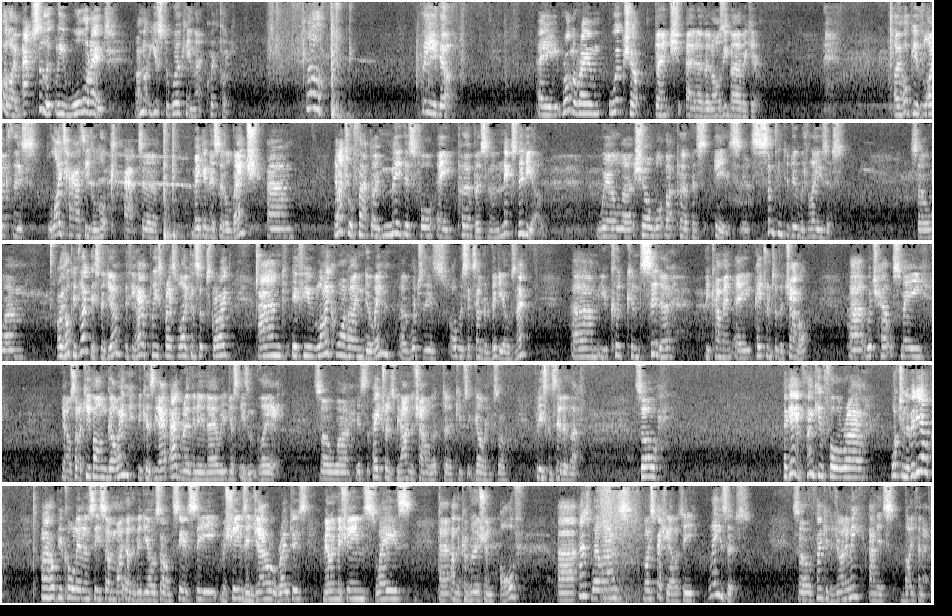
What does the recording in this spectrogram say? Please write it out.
Well, I'm absolutely worn out. I'm not used to working that quickly. Well, there you go. A roll around workshop bench out of an Aussie barbecue. I hope you've liked this light-hearted look at uh, making this little bench. Um, in actual fact, I've made this for a purpose, and the next video will uh, show what that purpose is. It's something to do with lasers. So um, I hope you've liked this video. If you have, please press like and subscribe. And if you like what I'm doing, of which there's over 600 videos now, um, you could consider becoming a patron to the channel, uh, which helps me you know, sort of keep on going because the ad revenue now it just isn't there. So uh, it's the patrons behind the channel that uh, keeps it going. So please consider that. So again, thank you for uh, watching the video. And I hope you call in and see some of my other videos on CNC machines in general, routers, milling machines, lathes, uh, and the conversion of uh, as well as my speciality lasers. So thank you for joining me and it's bye for now.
